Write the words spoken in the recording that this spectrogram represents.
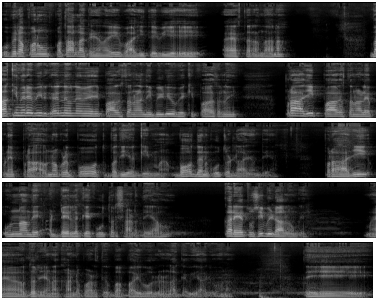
ਉਹ ਫਿਰ ਆਪਾਂ ਨੂੰ ਪਤਾ ਲੱਗ ਜਾਂਦਾ ਇਹ ਬਾਜੀ ਤੇ ਵੀ ਇਹ ਇਸ ਤਰ੍ਹਾਂ ਦਾ ਨਾ। ਬਾਕੀ ਮੇਰੇ ਵੀਰ ਕਹਿੰਦੇ ਹੁੰਦੇ ਵੀ ਅਸੀਂ ਪਾਕਿਸਤਾਨ ਵਾਲਿਆਂ ਦੀ ਵੀਡੀਓ ਵੇਖੀ, ਪਾਕਿਸਤਾਨ ਦੀ। ਭਰਾ ਜੀ, ਪਾਕਿਸਤਾਨ ਵਾਲੇ ਆਪਣੇ ਭਰਾ, ਉਹਨਾਂ ਕੋਲੇ ਬਹੁਤ ਵਧੀਆ ਗੇਮਾਂ, ਬਹੁਤ ਦਿਨ ਕੂਤਰ ਡਾ ਜਾਂਦੇ ਆ। ਭਰਾ ਜੀ, ਉਹਨਾਂ ਦੇ ਅੱਡੇ ਲੱਗੇ ਕੂਤਰ ਛੱਡਦੇ ਆ ਉਹ। ਘਰੇ ਤੁਸੀਂ ਵੀ ਡਾਲੋਗੇ ਮੈਂ ਉਧਰ ਜਾਣਾ ਖੰਡ ਪਾੜ ਤੇ ਬਾਬਾ ਵੀ ਬੋਲਣ ਲੱਗ ਗਿਆ ਵੀ ਆ ਜਾਓ ਹਨਾ ਤੇ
